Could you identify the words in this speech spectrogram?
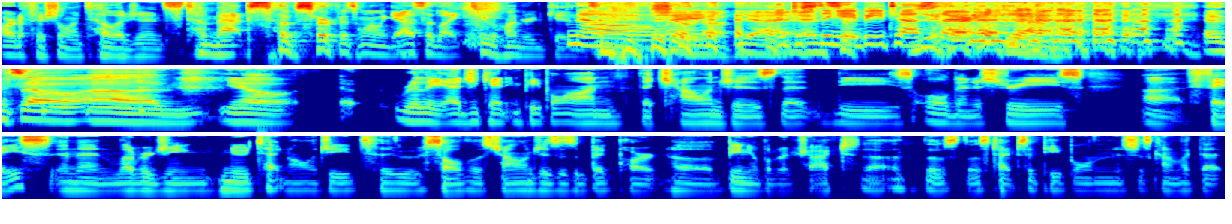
artificial intelligence to map subsurface oil and gas. Had like 200 kids No showed up. Yeah, Interesting so- A/B test yeah, there. yeah. and so, um, you know, really educating people on the challenges that these old industries uh, face, and then leveraging new technology to solve those challenges is a big part of being able to attract uh, those those types of people. And it's just kind of like that.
